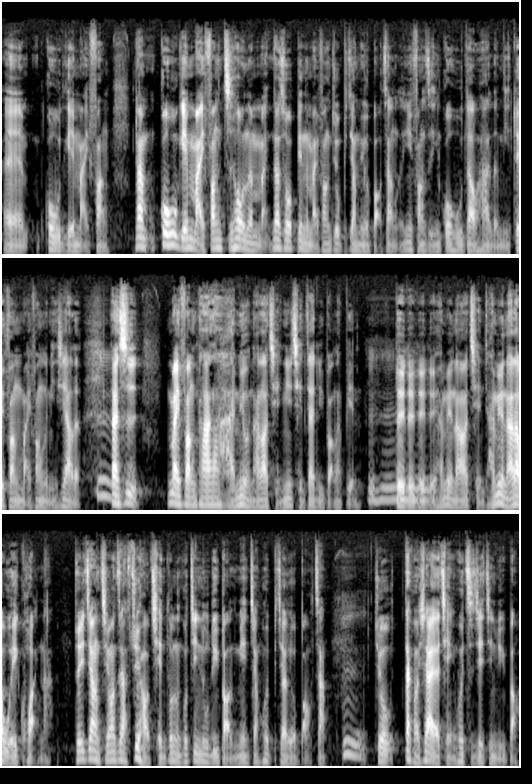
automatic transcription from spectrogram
呃过户给买方。那过户给买方之后呢，买那时候变得买方就比较没有保障了，因为房子已经过户到他的名，对方买方的名下了。嗯、但是卖方他他还没有拿到钱，因为钱在旅保那边。嗯、对对对对，还没有拿到钱，还没有拿到尾款呐。所以这样情况之下，最好钱都能够进入旅保里面，这样会比较有保障。嗯，就贷款下来的钱也会直接进旅保。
